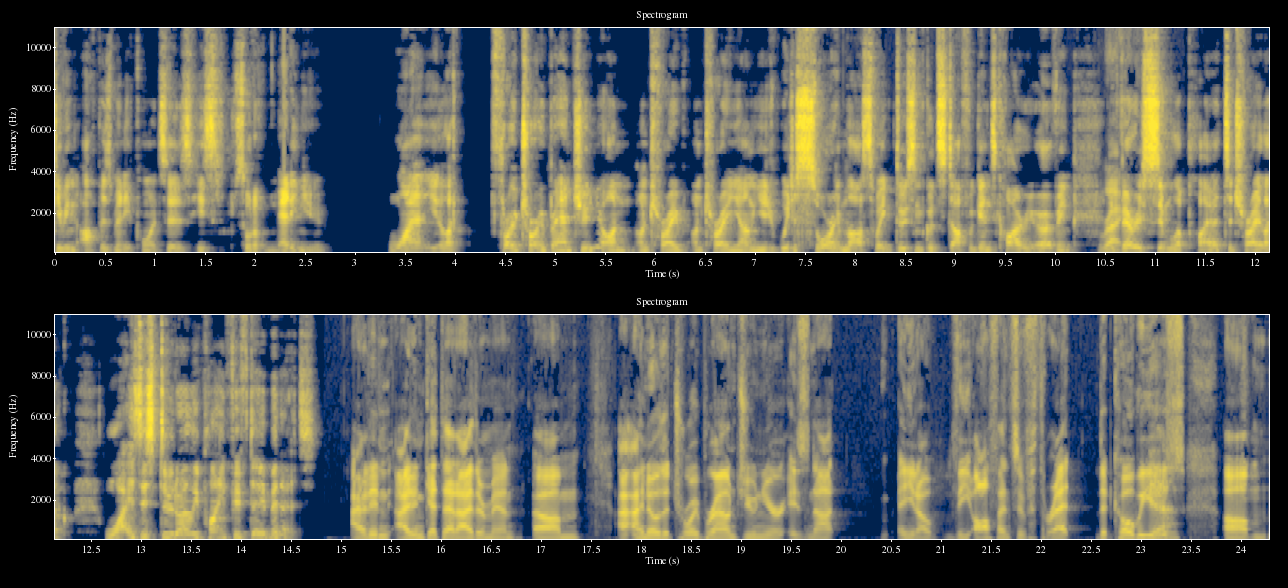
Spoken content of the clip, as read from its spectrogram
giving up as many points as he's sort of netting you, why aren't you like throw Troy Brown Jr. on on Trae on Trae Young? You, we just saw him last week do some good stuff against Kyrie Irving, Right. a very similar player to Trae. Like, why is this dude only playing 15 minutes? I didn't I didn't get that either, man. Um, I, I know that Troy Brown Jr. is not, you know, the offensive threat that Coby Yeah. is. Um,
